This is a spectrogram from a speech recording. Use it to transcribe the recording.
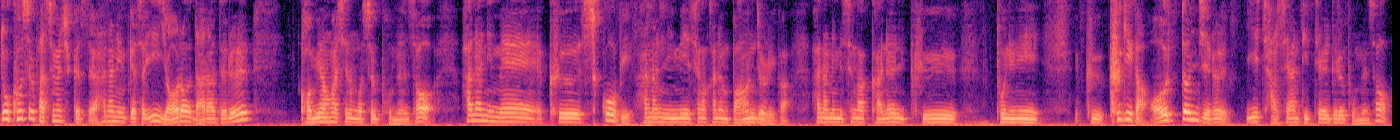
또 그것을 봤으면 좋겠어요. 하나님께서 이 여러 나라들을 거명하시는 것을 보면서 하나님의 그 스코비, 하나님이 생각하는 바운더리가, 하나님이 생각하는 그 본인이 그 크기가 어떤지를 이 자세한 디테일들을 보면서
